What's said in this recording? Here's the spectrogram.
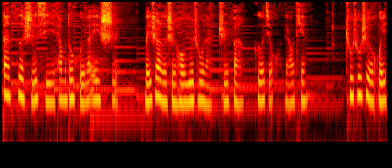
大四实习，他们都回了 A 市，没事儿的时候约出来吃饭、喝酒、聊天。初出社会，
